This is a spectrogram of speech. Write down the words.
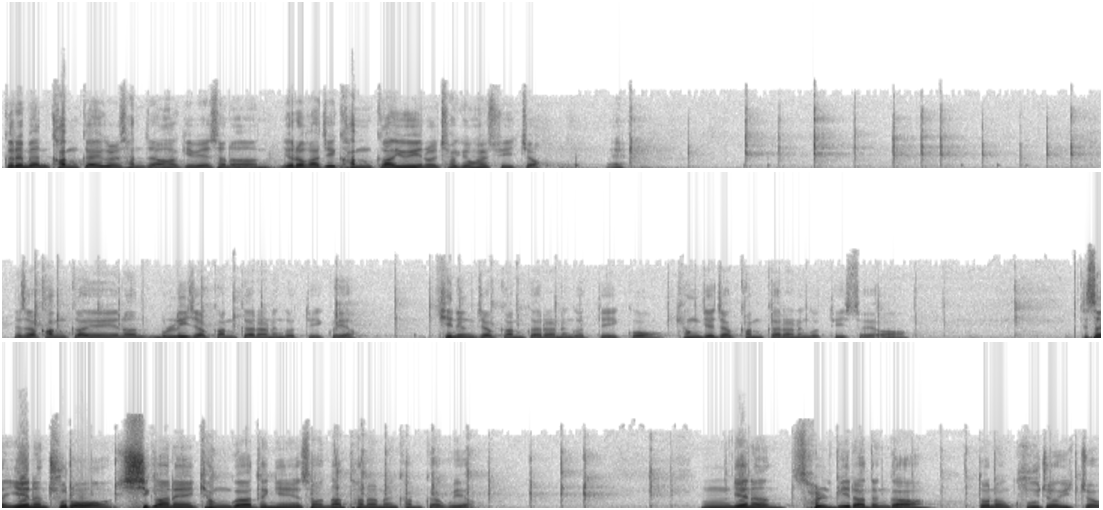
그러면 감가액을 산정하기 위해서는 여러 가지 감가 요인을 적용할 수 있죠. 네. 그래서 감가 요인은 물리적 감가라는 것도 있고요. 기능적 감가라는 것도 있고 경제적 감가라는 것도 있어요. 그래서 얘는 주로 시간의 경과 등에서 나타나는 감가고요. 음, 얘는 설비라든가 또는 구조 있죠.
